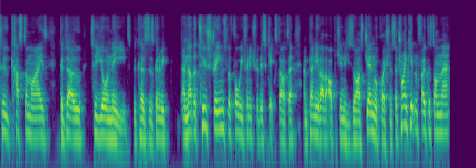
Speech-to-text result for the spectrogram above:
to customize Godot to your needs because there's going to be another two streams before we finish with this Kickstarter and plenty of other opportunities to ask general questions. So try and keep them focused on that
